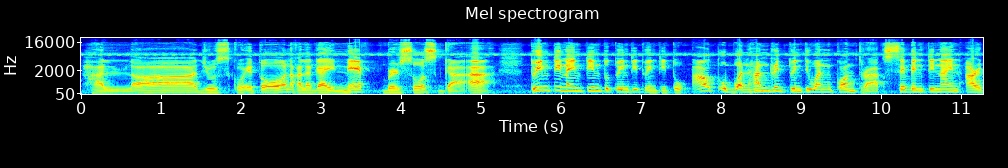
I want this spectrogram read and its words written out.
Hala, Diyos ko. Ito oh, nakalagay, NEP versus GAA. 2019 to 2022, out of 121 contracts, 79 are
